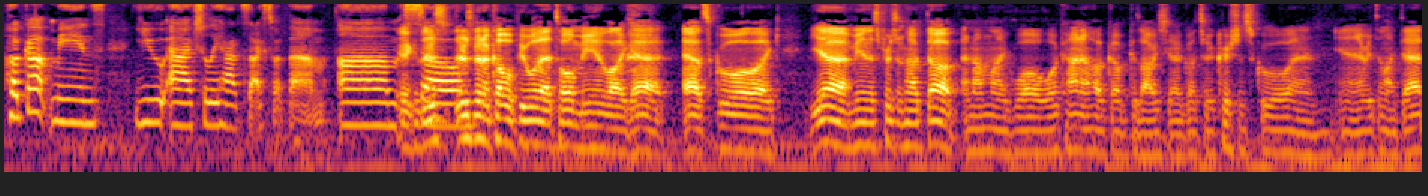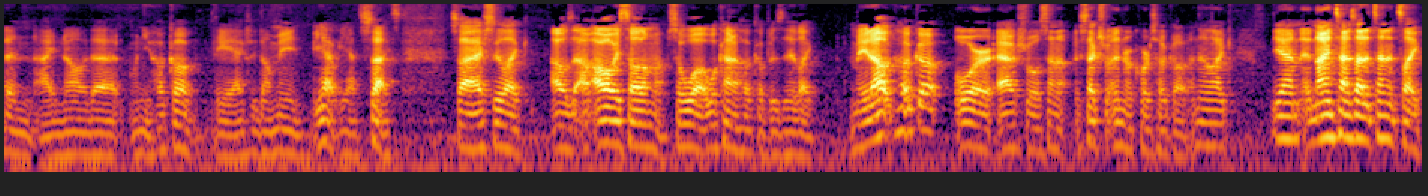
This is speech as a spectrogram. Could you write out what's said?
Hook up means you actually had sex with them. Um Yeah, because so there's, there's been a couple people that told me like at at school like yeah me and this person hooked up. And I'm like well what kind of hookup? Because obviously I go to a Christian school and and everything like that. And I know that when you hook up they actually don't mean yeah we had sex. So I actually like I was I always tell them so what what kind of hookup? Is it like made out hookup or actual sexual intercourse hookup? And they're like yeah and, and nine times out of ten it's like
